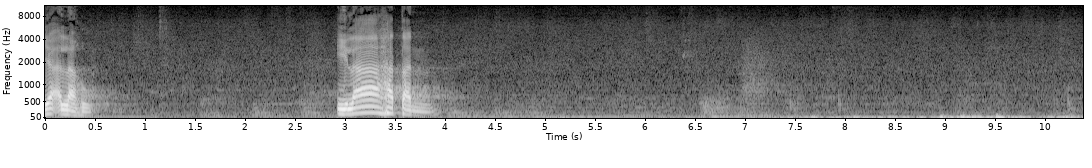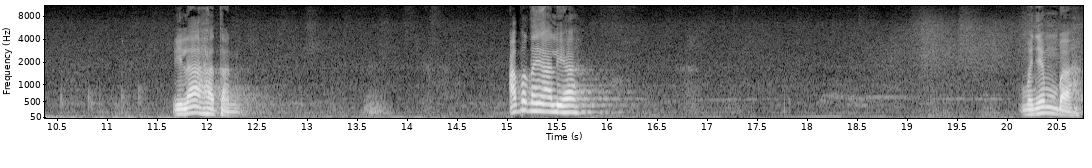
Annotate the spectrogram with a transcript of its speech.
Ya'lahu. Ilahatan. Ilahatan. Apa tanya alihah? Menyembah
